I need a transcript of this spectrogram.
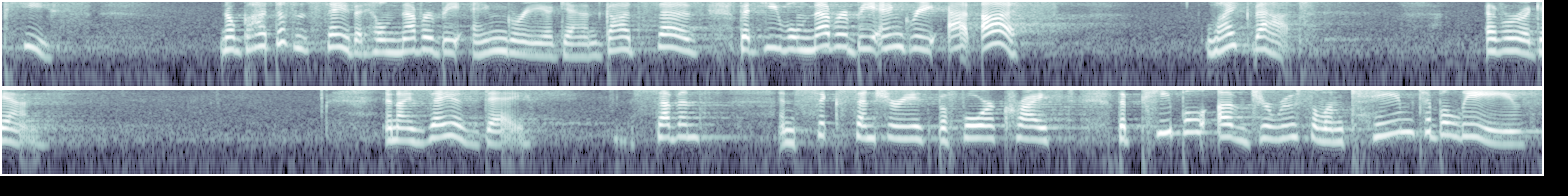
peace. No, God doesn't say that He'll never be angry again. God says that He will never be angry at us like that ever again. In Isaiah's day, the seventh and sixth centuries before Christ, the people of Jerusalem came to believe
